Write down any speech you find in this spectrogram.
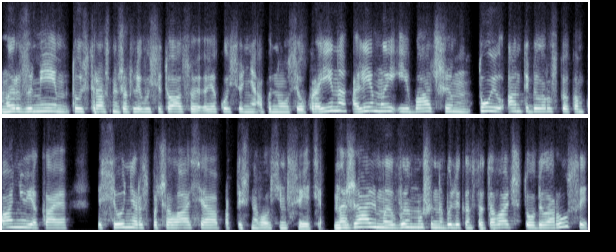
Мы разумеем тую страшную жахлівую сітуацыю якой сёння апынулася Украіна але мы і бачым тую антыбеларускую кампанію якая сёння распачалася практычна ва ўсім свеце. На жаль мы вымушаны былі канстатаваць што беларусы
